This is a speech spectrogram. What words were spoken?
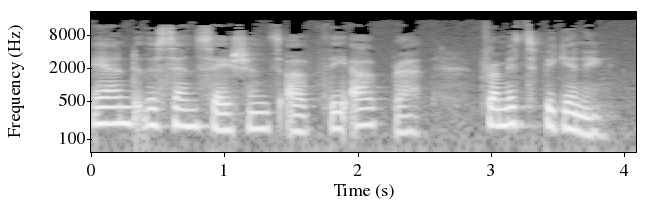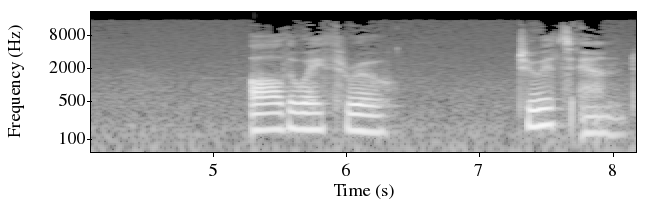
and the sensations of the out breath from its beginning all the way through to its end.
